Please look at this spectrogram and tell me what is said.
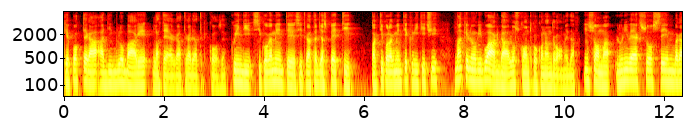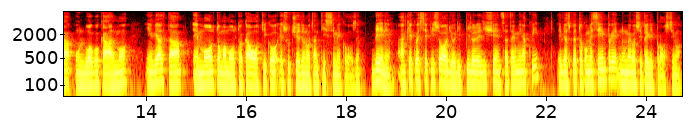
che porterà ad inglobare la Terra tra le altre cose. Quindi sicuramente si tratta di aspetti particolarmente critici ma che non riguarda lo scontro con Andromeda. Insomma, l'universo sembra un luogo calmo, in realtà è molto ma molto caotico e succedono tantissime cose. Bene, anche questo episodio di Pillole di Scienza termina qui e vi aspetto come sempre numerosi per il prossimo.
